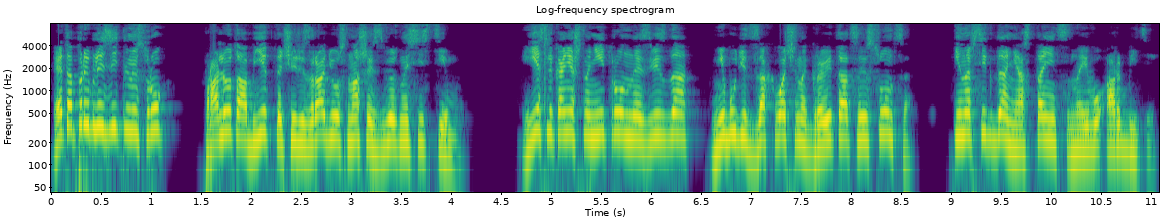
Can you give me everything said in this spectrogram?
Это приблизительный срок пролета объекта через радиус нашей звездной системы. Если, конечно, нейтронная звезда не будет захвачена гравитацией Солнца и навсегда не останется на его орбите.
